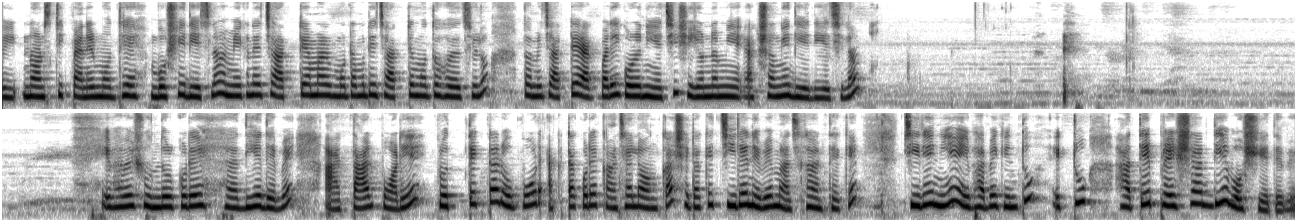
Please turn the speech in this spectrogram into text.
ওই ননস্টিক প্যানের মধ্যে বসিয়ে দিয়েছিলাম। আমি এখানে চারটে, আমার মোটামুটি চারটে মতো হয়েছিল। তো আমি চারটে একবারেই করে নিয়েছি সেই জন্য আমি একসঙ্গে দিয়ে দিয়েছিলাম। এভাবে সুন্দর করে দিয়ে দেবে। আর তারপরে প্রত্যেকটার ওপর একটা করে কাঁচা লঙ্কা সেটাকে চিড়ে নেবে মাঝখান থেকে। চিড়ে নিয়ে এইভাবে কিন্তু একটু হাতে প্রেশার দিয়ে বসিয়ে দেবে।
